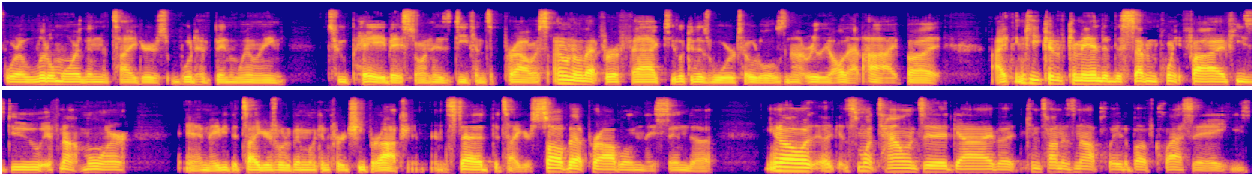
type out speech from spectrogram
for a little more than the Tigers would have been willing to pay based on his defensive prowess. I don't know that for a fact. You look at his war totals, not really all that high, but I think he could have commanded the 7.5 he's due, if not more. And maybe the Tigers would have been looking for a cheaper option. Instead, the Tigers solve that problem. They send a, you know, a, a somewhat talented guy, but Quintana's not played above Class A. He's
